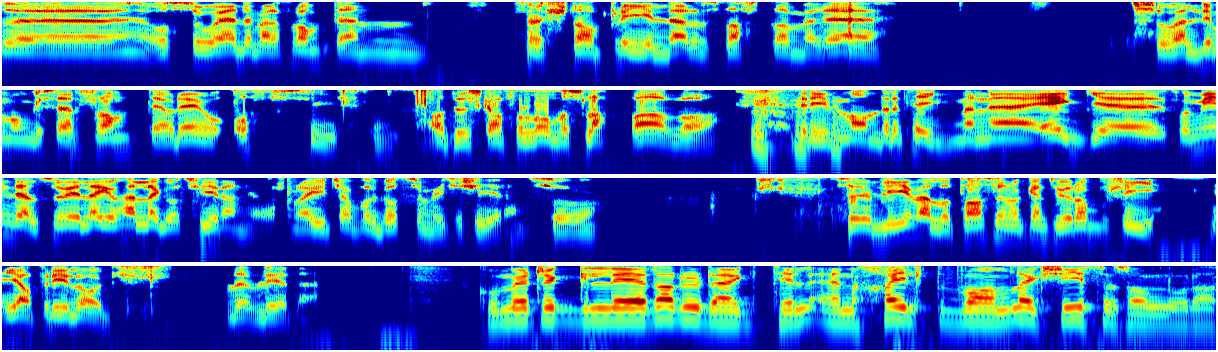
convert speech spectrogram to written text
Uh, og så er det vel fram til den 1. april der en starta med det så veldig mange ser fram til, og det er jo off-season. At du skal få lov å slappe av og drive med andre ting. Men eh, jeg, eh, for min del så vil jeg jo heller gått skirenn i år, når jeg ikke har fått gått så mye skirenn. Så, så det blir vel å ta seg noen turer på ski i april òg. Det blir det. Hvor mye gleder du deg til en helt vanlig skisesong nå, da?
